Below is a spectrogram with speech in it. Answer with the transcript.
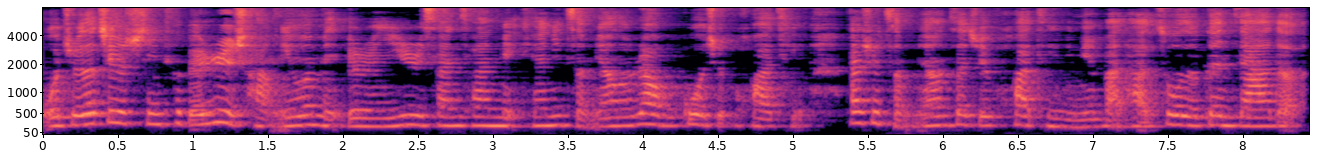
我觉得这个事情特别日常，因为每个人一日三餐，每天你怎么样都绕不过这个话题。但是怎么样在这个话题里面把它做得更加的，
